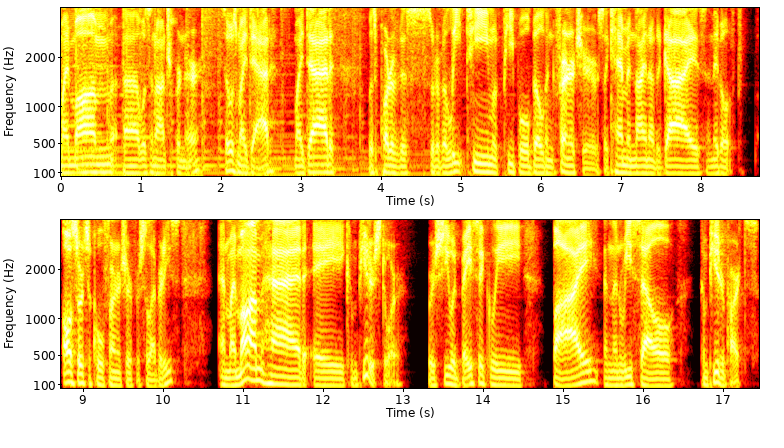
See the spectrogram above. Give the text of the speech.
My mom uh, was an entrepreneur. So was my dad. My dad was part of this sort of elite team of people building furniture. It was like him and nine other guys, and they built all sorts of cool furniture for celebrities. And my mom had a computer store where she would basically buy and then resell computer parts.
